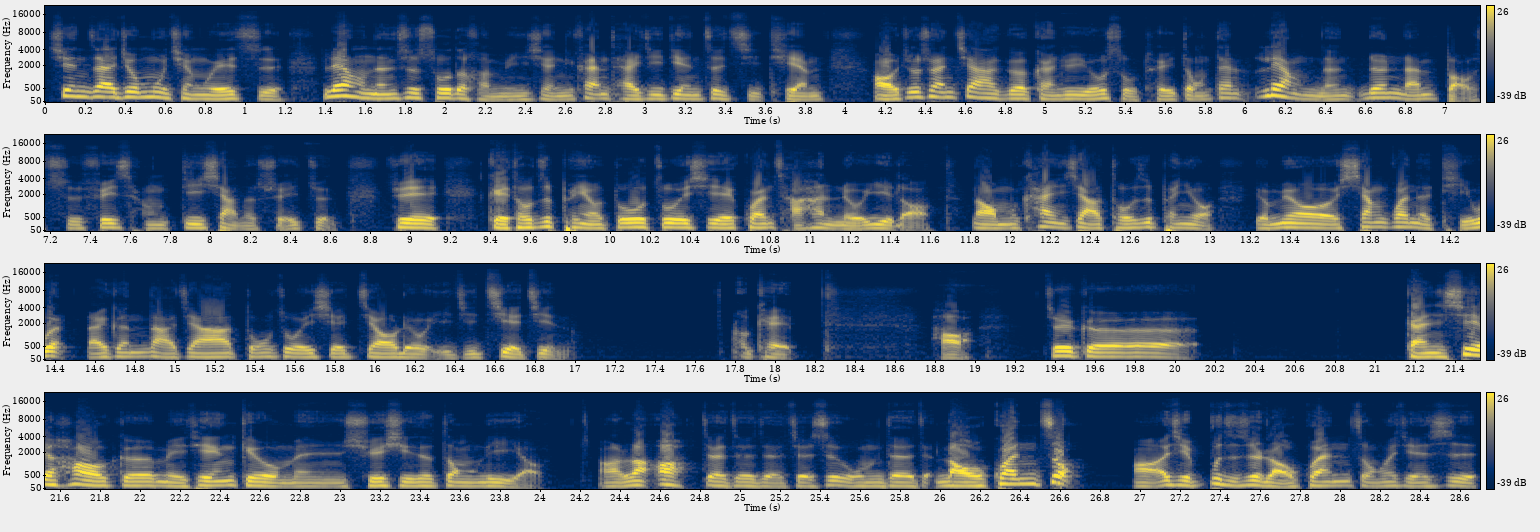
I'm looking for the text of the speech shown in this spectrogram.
现在就目前为止，量能是说的很明显。你看台积电这几天哦，就算价格感觉有所推动，但量能仍然保持非常低下的水准，所以给投资朋友多做一些观察和留意了。那我们看一下投资朋友有没有相关的提问，来跟大家多做一些交流以及借鉴。OK，好，这个感谢浩哥每天给我们学习的动力哦。啊，那哦，对对对，这是我们的老观众啊，而且不只是老观众，而且是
